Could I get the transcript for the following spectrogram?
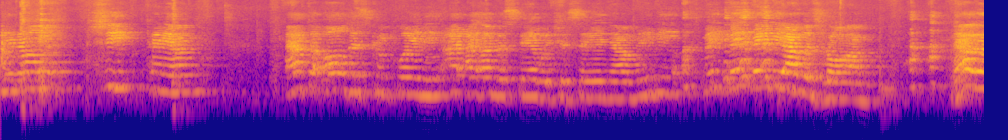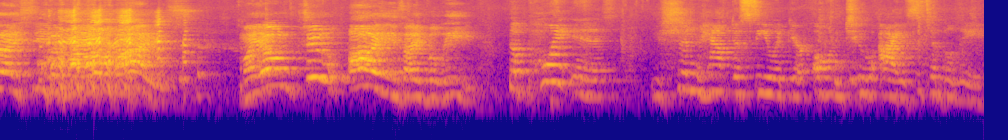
You know, sheep, Pam, after all this complaining, I, I understand what you're saying now. Maybe, maybe, maybe I was wrong. Now that I see with my own eyes, my own two eyes, I believe. The point is, you shouldn't have to see with your own two eyes to believe.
